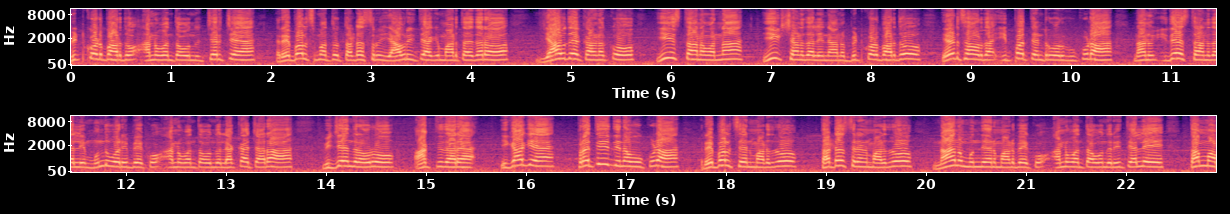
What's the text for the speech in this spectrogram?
ಬಿಟ್ಕೊಡ್ಬಾರ್ದು ಅನ್ನುವಂಥ ಒಂದು ಚರ್ಚೆ ರೆಬಲ್ಸ್ ಮತ್ತು ತಟಸ್ಥರು ಯಾವ ರೀತಿಯಾಗಿ ಮಾಡ್ತಾ ಇದ್ದಾರೋ ಯಾವುದೇ ಕಾರಣಕ್ಕೂ ಈ ಸ್ಥಾನವನ್ನು ಈ ಕ್ಷಣದಲ್ಲಿ ನಾನು ಬಿಟ್ಕೊಡ್ಬಾರ್ದು. ಎರಡು ಸಾವಿರದ ಇಪ್ಪತ್ತೆಂಟರವರೆಗೂ ಕೂಡ ನಾನು ಇದೇ ಸ್ಥಾನದಲ್ಲಿ ಮುಂದುವರಿಬೇಕು ಅನ್ನುವಂಥ ಒಂದು ಲೆಕ್ಕಾಚಾರ ವಿಜೇಂದ್ರ ಅವರು ಆಗ್ತಿದ್ದಾರೆ ಹೀಗಾಗಿ ಪ್ರತಿದಿನವೂ ಕೂಡ ರೆಬಲ್ಸ್ ಏನು ಮಾಡಿದ್ರು, ತಟಸ್ಥರು ಏನು ಮಾಡಿದ್ರು, ನಾನು ಮುಂದೇನು ಮಾಡಬೇಕು ಅನ್ನುವಂಥ ಒಂದು ರೀತಿಯಲ್ಲಿ ತಮ್ಮ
